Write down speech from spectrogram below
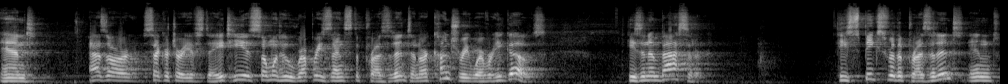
And as our Secretary of State, he is someone who represents the President and our country wherever he goes. He's an ambassador. He speaks for the President and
